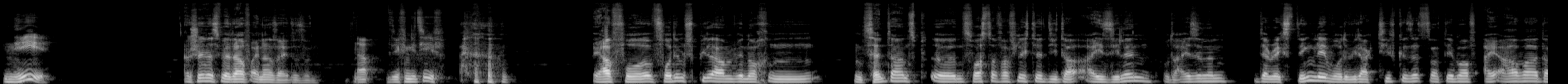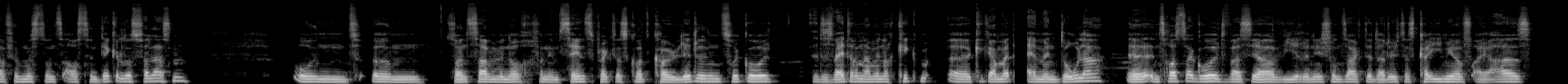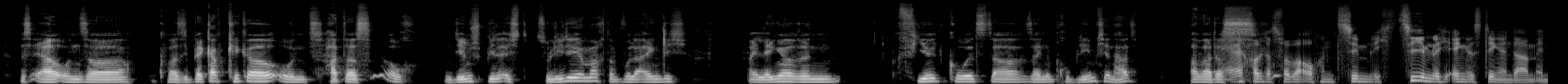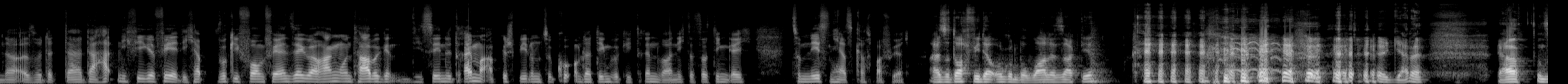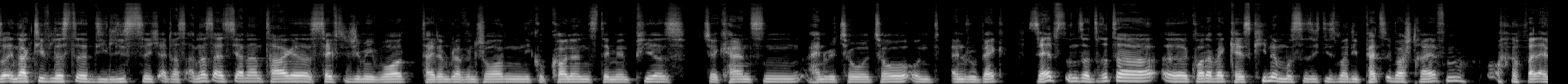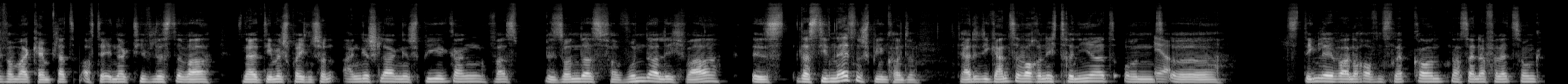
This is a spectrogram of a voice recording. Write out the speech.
nee. Schön, dass wir da auf einer Seite sind. Ja, definitiv. Ja, vor, vor dem Spiel haben wir noch einen, einen Center ins, äh, ins Roster verpflichtet, die da Iselen oder Iselen. Derek Stingley wurde wieder aktiv gesetzt, nachdem er auf IA war. Dafür musste uns Austin Deckelus verlassen. Und ähm, sonst haben wir noch von dem Saints Practice Squad Corey Little zurückgeholt. Des Weiteren haben wir noch Kick, äh, Kicker Matt Amendola äh, ins Roster geholt, was ja, wie René schon sagte, dadurch, dass Kaimi auf IA ist, ist er unser quasi Backup-Kicker und hat das auch in dem Spiel echt solide gemacht, obwohl er eigentlich bei längeren Field Goals da seine Problemchen hat. Aber das. Ja, komm, das war aber auch ein ziemlich, ziemlich enges Ding da am Ende. Also da, da, da hat nicht viel gefehlt. Ich habe wirklich vorm Fernseher gehangen und habe die Szene dreimal abgespielt, um zu gucken, ob das Ding wirklich drin war. Nicht, dass das Ding gleich zum nächsten Herzkasper führt. Also doch wieder Ogumbowale, sagt ihr? Gerne. Ja, unsere Inaktivliste, die liest sich etwas anders als die anderen Tage. Safety Jimmy Ward, Titan Brevin Jordan, Nico Collins, Damian Pierce, Jack Hansen, Henry Toto und Andrew Beck. Selbst unser dritter äh, Quarterback Case Keenum musste sich diesmal die Pads überstreifen, weil einfach mal kein Platz auf der Inaktivliste war. Sind halt dementsprechend schon angeschlagen ins Spiel gegangen. Was besonders verwunderlich war, ist, dass Steven Nelson spielen konnte. Der hatte die ganze Woche nicht trainiert und ja. äh, Stingley war noch auf dem Snapcount nach seiner Verletzung.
